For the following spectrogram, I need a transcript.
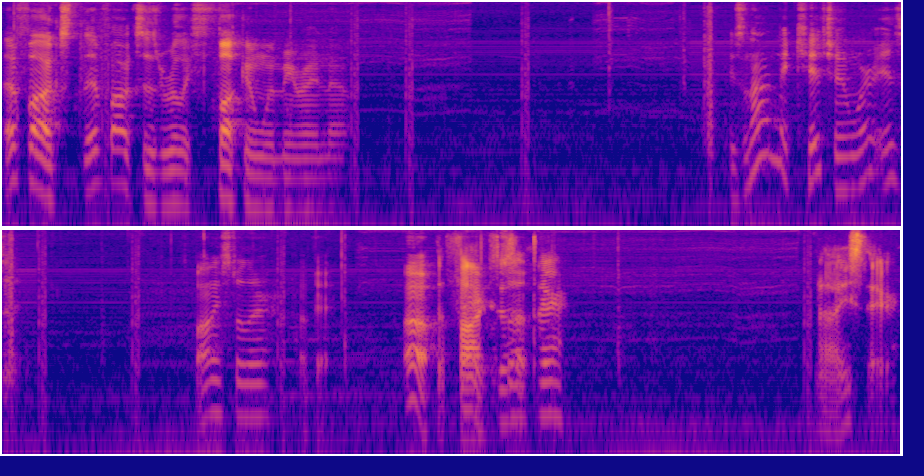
That fox, that fox is really fucking with me right now. He's not in the kitchen. Where is it? Bonnie's still there? Okay. Oh, the fox what's isn't up? there? No, he's there.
